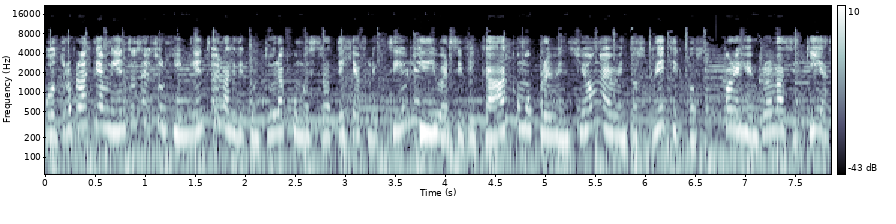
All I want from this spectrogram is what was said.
Otro planteamiento es el surgimiento de la agricultura como estrategia flexible y diversificada como prevención a eventos críticos, por ejemplo las sequías.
